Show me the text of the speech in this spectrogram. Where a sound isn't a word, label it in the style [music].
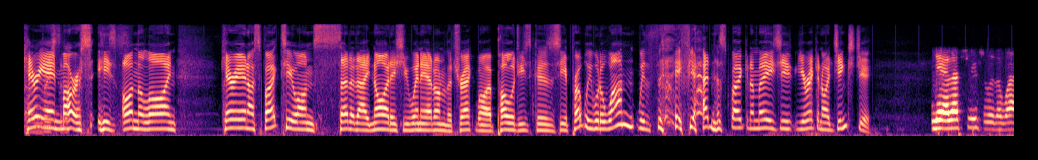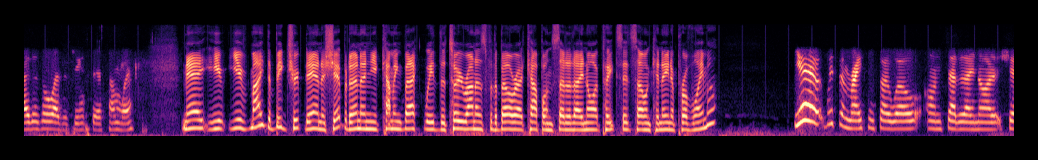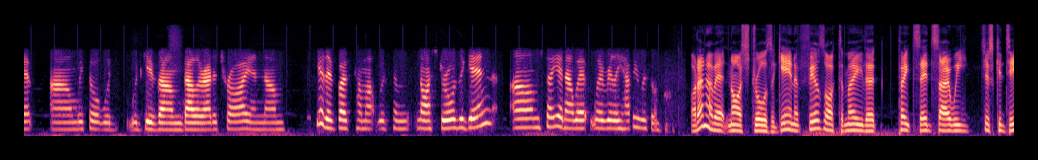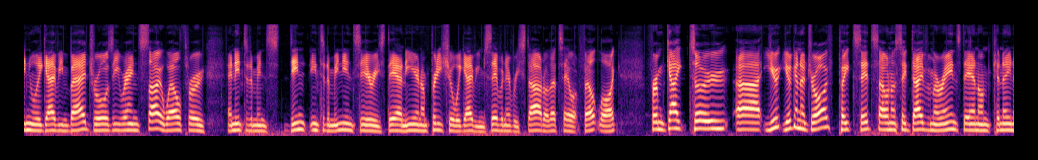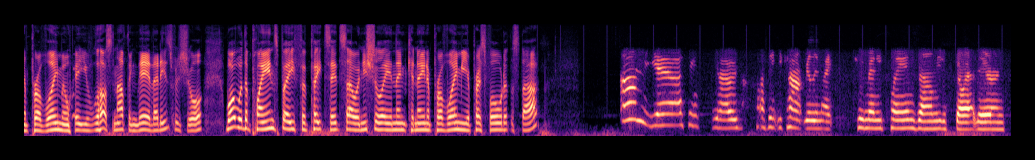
Kerry Ann Morris is on the line. Kerry Ann, I spoke to you on Saturday night as you went out onto the track. My apologies, because you probably would have won with [laughs] if you hadn't have spoken to me. You, you reckon I jinxed you? Yeah, that's usually the way. There's always a jinx there somewhere. Now, you, you've made the big trip down to Shepparton and you're coming back with the two runners for the Ballarat Cup on Saturday night, Pete said so and Kanina Provlima. Yeah, with them racing so well on Saturday night at Shep, um, we thought would would give um, Ballarat a try, and um, yeah, they've both come up with some nice draws again. Um, so yeah, no, we're we're really happy with them. I don't know about nice draws again. It feels like to me that Pete said so. We just continually gave him bad draws. He ran so well through an Interdominion, Interdominion series down here, and I'm pretty sure we gave him seven every start, or that's how it felt like. From gate two, uh, you, you're going to drive, Pete said so. And I see David Moran's down on Kanina Provlima, [laughs] where you've lost nothing there, that is for sure. What would the plans be for Pete said so initially, and then Kanina Provlima, you press forward at the start? Um, yeah, I think, you know, I think you can't really make too many plans. Um, you just go out there and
